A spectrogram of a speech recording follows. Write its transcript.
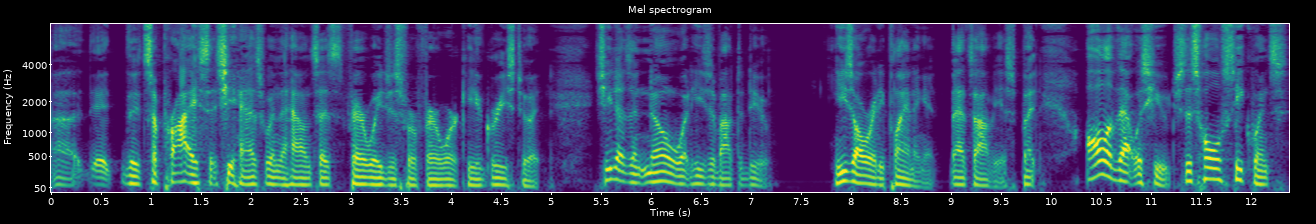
uh, it, the surprise that she has when the hound says fair wages for fair work, he agrees to it. She doesn't know what he's about to do. He's already planning it. That's obvious. But all of that was huge. This whole sequence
